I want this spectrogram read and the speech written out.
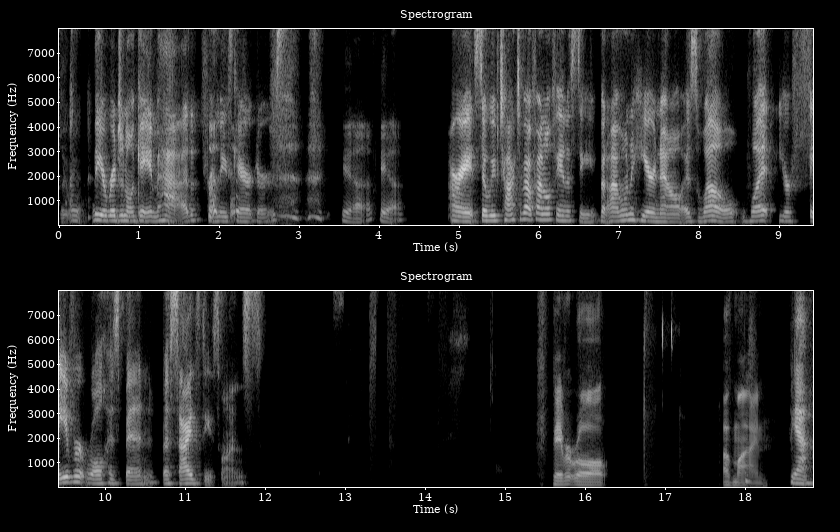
the original game had from these characters. Yeah, yeah. All right, so we've talked about Final Fantasy, but I want to hear now as well what your favorite role has been besides these ones. favorite role of mine Yeah.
